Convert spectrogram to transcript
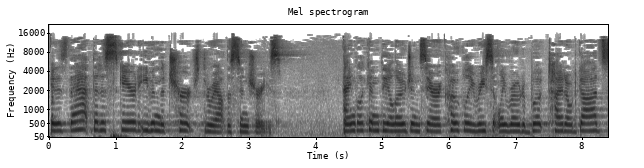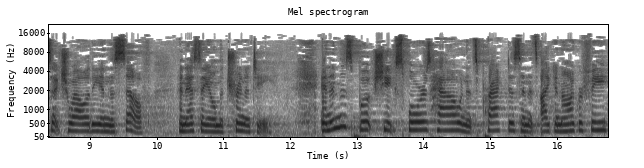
it is that that has scared even the church throughout the centuries. Anglican theologian Sarah Coakley recently wrote a book titled God, Sexuality, and the Self, an essay on the Trinity. And in this book, she explores how, in its practice and its iconography,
